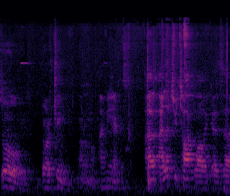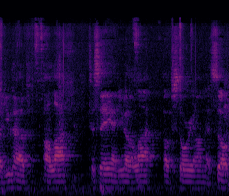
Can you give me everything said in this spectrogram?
So, Brother King, I don't know. I mean. I, I let you talk, Wally, because uh, you have a lot to say and you got a lot of story on this. So,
